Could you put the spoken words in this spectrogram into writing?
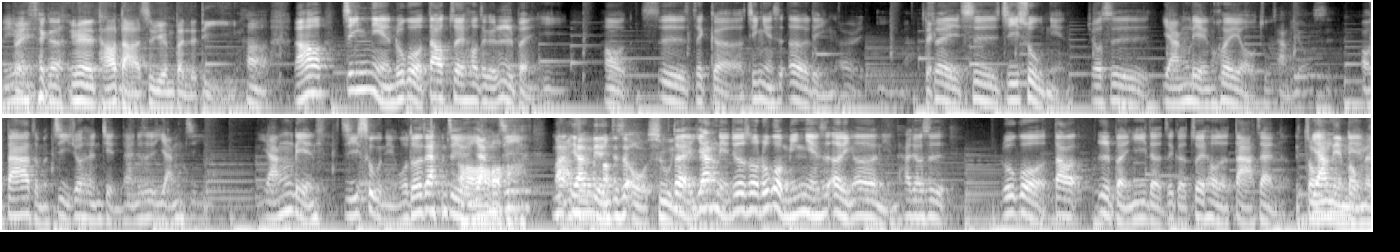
因为这个，因为他要打的是原本的第一。嗯，然后今年如果到最后这个日本一哦是这个今年是二零二一嘛，所以是基数年，就是阳联会有主场优势。哦，大家怎么记就很简单，就是阳基阳年奇数年，我都这样记的。阳基那羊年就是偶数。对，羊年就是说，如果明年是二零二二年，它就是如果到日本一的这个最后的大战了，中央联盟的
